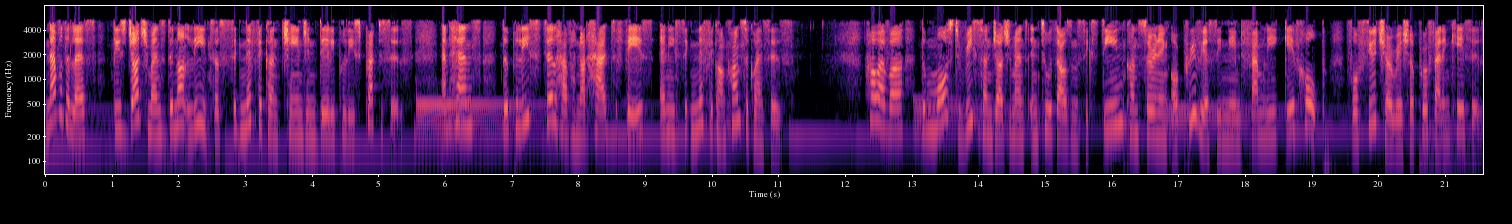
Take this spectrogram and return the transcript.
Nevertheless, these judgments did not lead to significant change in daily police practices, and hence the police still have not had to face any significant consequences. However, the most recent judgment in 2016 concerning our previously named family gave hope for future racial profiling cases,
